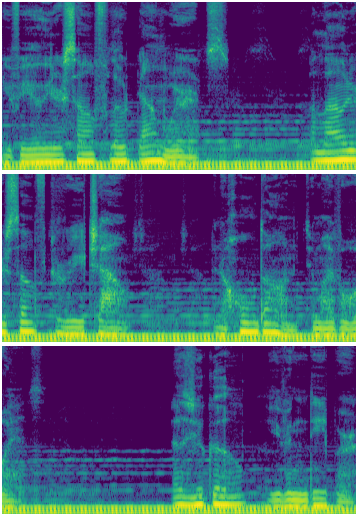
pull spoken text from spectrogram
You feel yourself float downwards. Allow yourself to reach out and hold on to my voice as you go even deeper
